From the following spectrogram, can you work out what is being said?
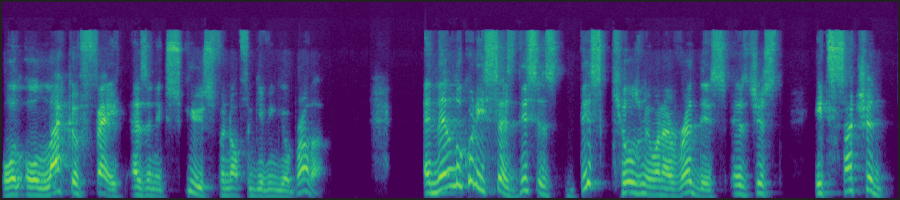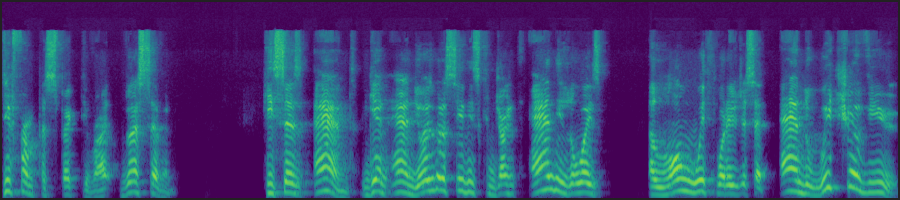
or, or lack of faith as an excuse for not forgiving your brother. And then look what he says. This is this kills me when I've read this. It's just it's such a different perspective, right? Verse 7. He says, and again, and you always got to see these conjunctions, and is always along with what he just said. And which of you,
